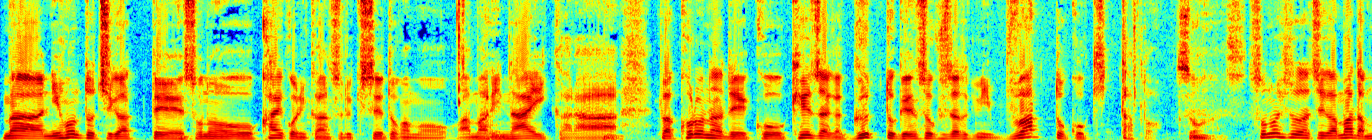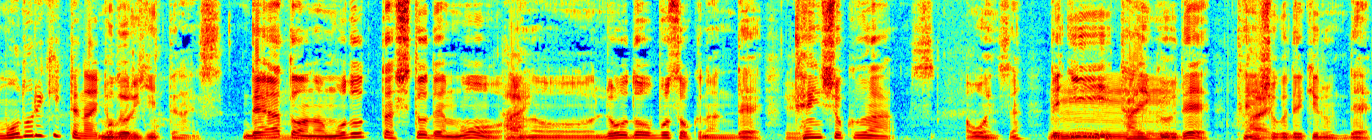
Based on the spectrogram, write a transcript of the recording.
まあ、日本と違って、その解雇に関する規制とかもあまりないから、はい。うん、コロナでこう経済がぐっと減速したときに、ぶわっとこう切ったと、そうなんです。その人たちがまだ戻りきってない戻りきってないです。で、あとあの戻った人でも、はい、あの労働不足なんで、転職が多いんですね。で、いい待遇で転職できるんで、はい、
